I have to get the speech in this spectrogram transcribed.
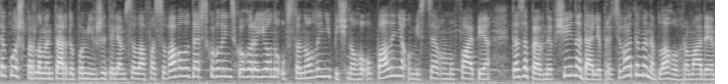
Також парламентар допоміг жителям села Фасова Володарсько-Волинського району у встановленні пічного опалення у місцевому ФАПі та запевнив, що й надалі працюватиме на благо громади.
